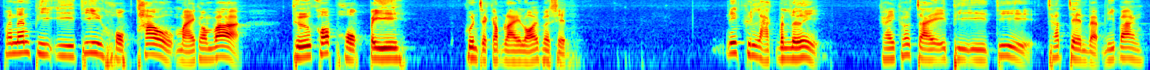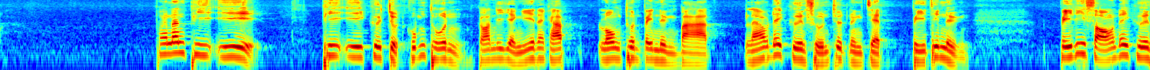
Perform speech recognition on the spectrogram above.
เพราะนั้น PE ที่ 6 เท่า หมายความว่า ถือครบ 6 ปี คุณจะกำไรร้อยเปอร์เซ็นต์นี่คือหลักมันเลย ใครเข้าใจ PE ที่ชัดเจนแบบนี้บ้าง เพราะฉะนั้น PE PE คือจุดคุ้มทุนกรณีอย่างนี้นะครับ ลงทุนไป 1 บาท แล้วได้คืน 0.17 ปีที่ 1 ปีที่ 2 ได้คืน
